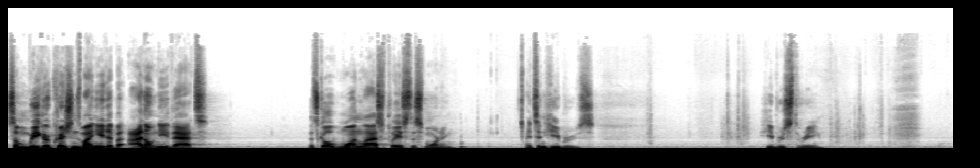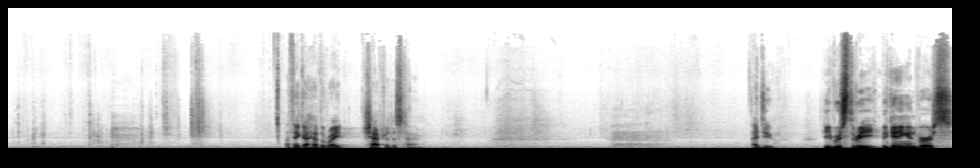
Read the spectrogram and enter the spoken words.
some weaker Christians might need it, but I don't need that. Let's go one last place this morning. It's in Hebrews. Hebrews 3. I think I have the right chapter this time. I do. Hebrews 3, beginning in verse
